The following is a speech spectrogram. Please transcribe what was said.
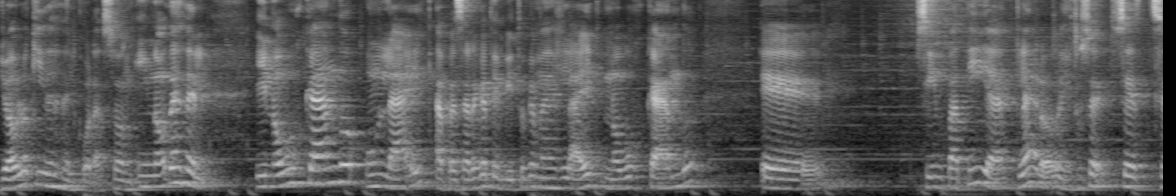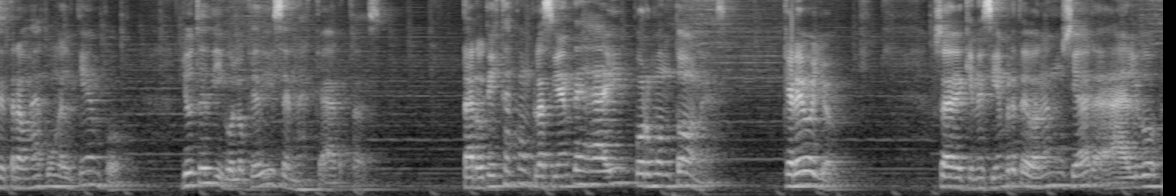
yo hablo aquí desde el corazón y no desde el y no buscando un like, a pesar de que te invito a que me des like, no buscando eh, simpatía, claro, esto se, se, se trabaja con el tiempo. Yo te digo lo que dicen las cartas. Tarotistas complacientes hay por montones, creo yo. O sea, de quienes siempre te van a anunciar algo,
